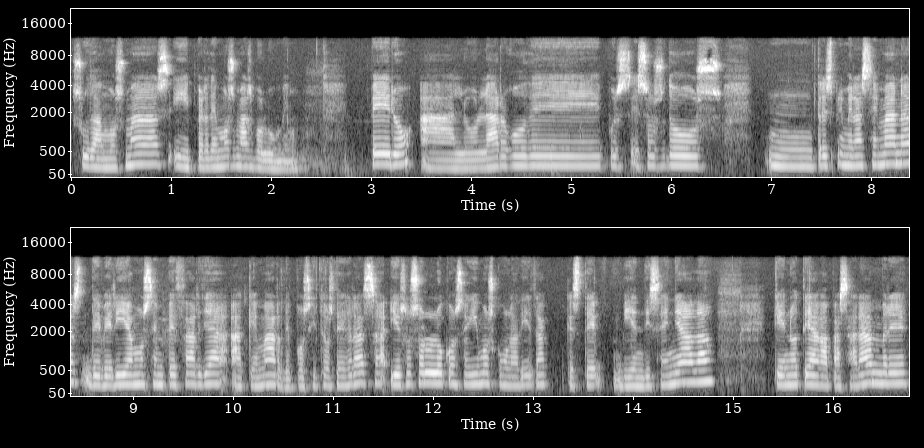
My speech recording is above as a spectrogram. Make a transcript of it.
sudamos más y perdemos más volumen pero a lo largo pues, esos dos, mm, tres primeras semanas deberíamos empezar ya a quemar depósitos de grasa y eso solo lo conseguimos con una dieta que esté bien diseñada, que no te haga pasar hambre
